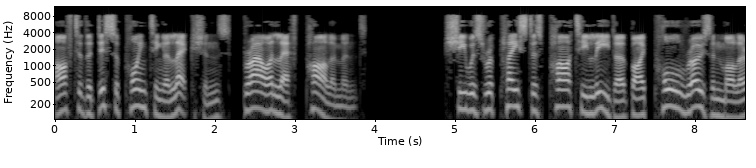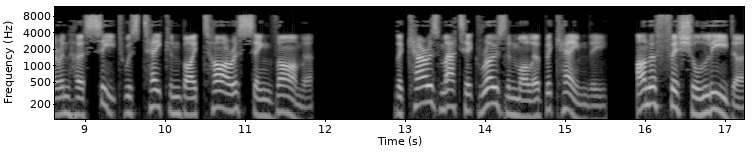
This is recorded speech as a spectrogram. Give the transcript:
After the disappointing elections, Brouwer left Parliament. She was replaced as party leader by Paul Rosenmoller and her seat was taken by Tara Singh Varma. The charismatic Rosenmoller became the unofficial leader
